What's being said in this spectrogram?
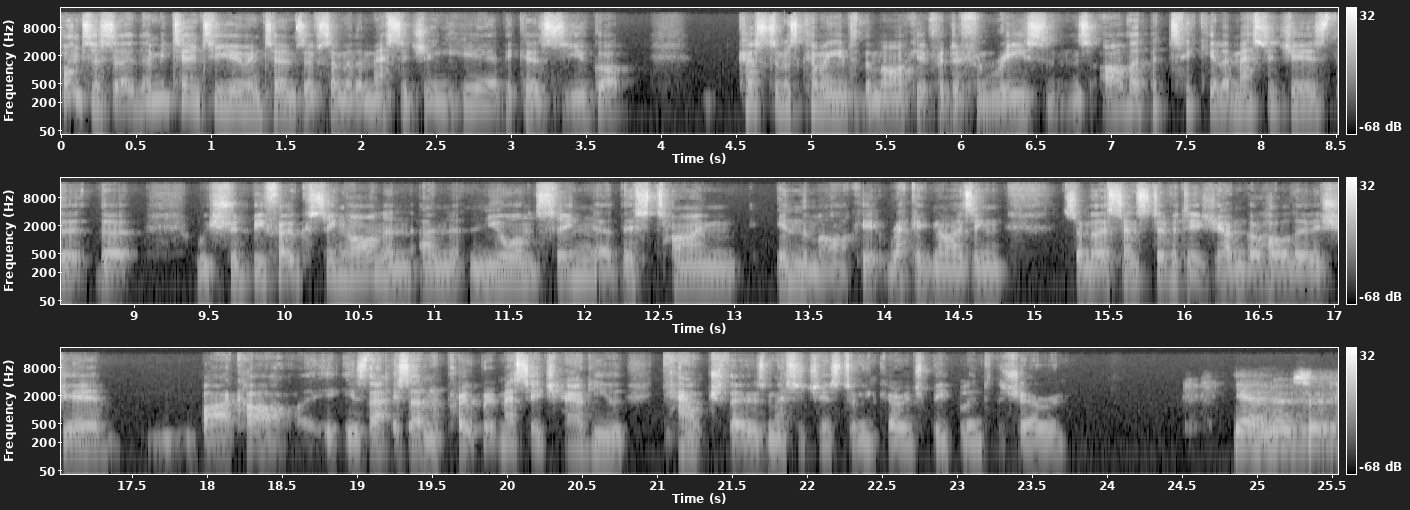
Pontus, uh, let me turn to you in terms of some of the messaging here, because you've got customers coming into the market for different reasons. Are there particular messages that, that we should be focusing on and, and nuancing at this time in the market, recognizing some of those sensitivities? You haven't got a holiday this year, buy a car. Is that is that an appropriate message? How do you couch those messages to encourage people into the showroom? Yeah, no. So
